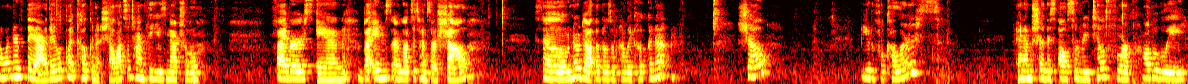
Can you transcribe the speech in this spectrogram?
I wonder if they are. They look like coconut shell. Lots of times they use natural fibers and buttons are lots of times are shell. So no doubt that those are probably coconut shell. Beautiful colors. And I'm sure this also retailed for probably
